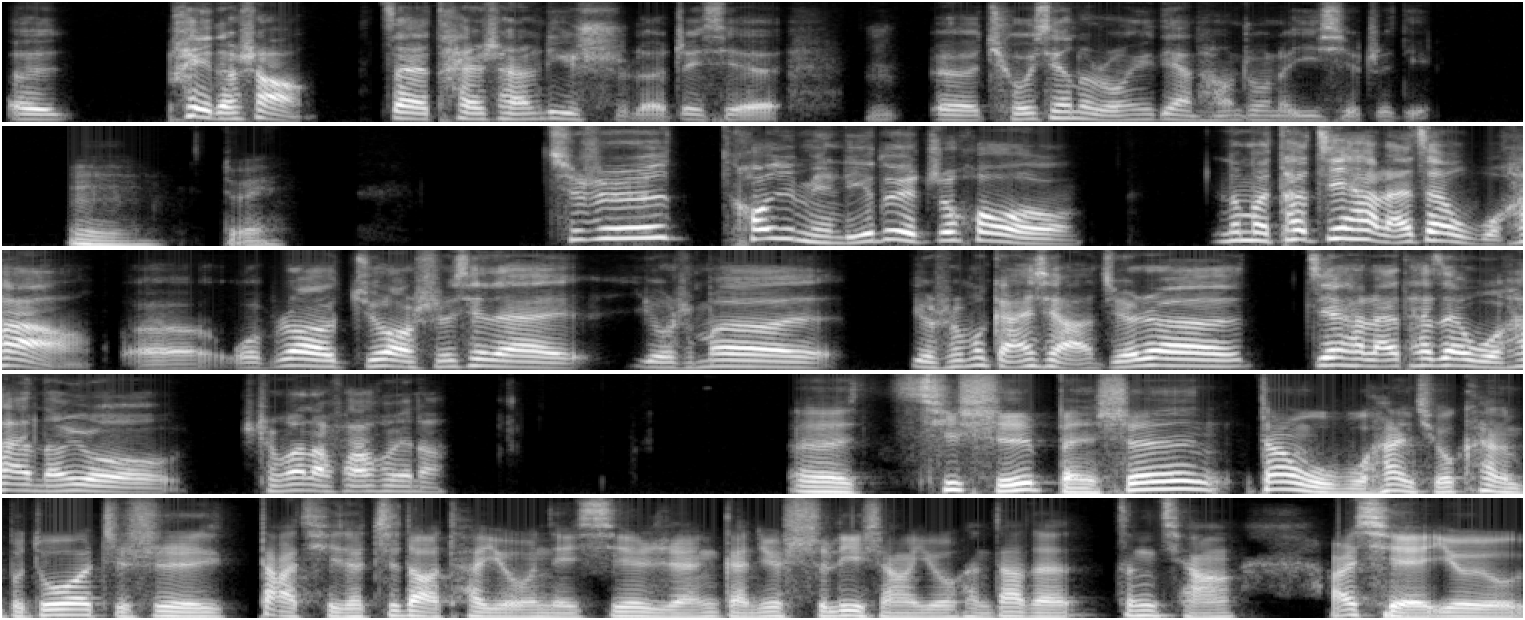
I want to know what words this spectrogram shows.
呃，配得上在泰山历史的这些呃球星的荣誉殿堂中的一席之地。嗯，对。其实郝俊敏离队之后，那么他接下来在武汉啊，呃，我不知道菊老师现在有什么有什么感想，觉着接下来他在武汉能有什么样的发挥呢？呃，其实本身，当然我武汉球看的不多，只是大体的知道他有哪些人，感觉实力上有很大的增强，而且又有，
